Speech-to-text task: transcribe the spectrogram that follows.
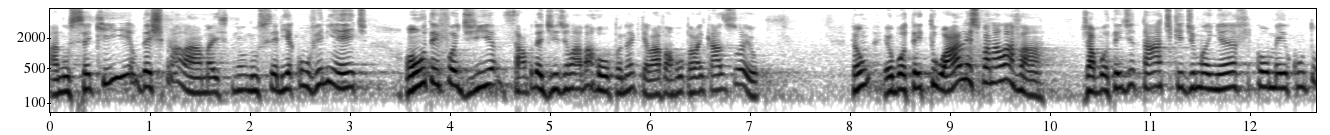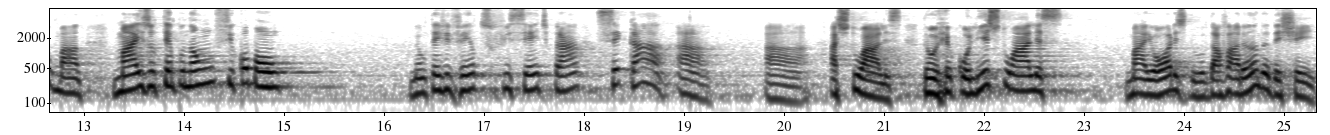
a não ser que eu deixe para lá, mas não, não, seria conveniente. Ontem foi dia, sábado é dia de lavar roupa, né? Porque lavar roupa lá em casa sou eu. Então, eu botei toalhas para lavar. Já botei de tarde, que de manhã ficou meio conturbado. Mas o tempo não ficou bom. Não teve vento suficiente para secar a, a, as toalhas. Então, eu recolhi as toalhas maiores do, da varanda, deixei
